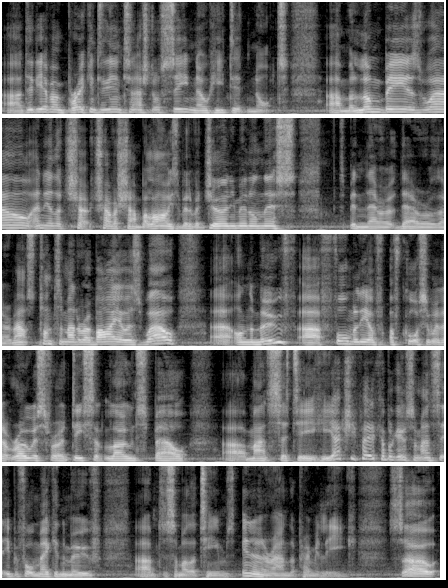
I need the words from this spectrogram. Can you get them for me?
Uh, did he ever break into the international scene? No, he did not. Uh, Molumby as well. Any other Tra Travis Shambhala? He's a bit of a journeyman on this. It's been there, there or thereabouts. Tonta Adebayo as well uh, on the move. Uh, formerly, of, of course, he went at Rovers for a decent loan spell. Uh, Man City. He actually played a couple of games for Man City before making the move um, to some other teams in and around the Premier League. So,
